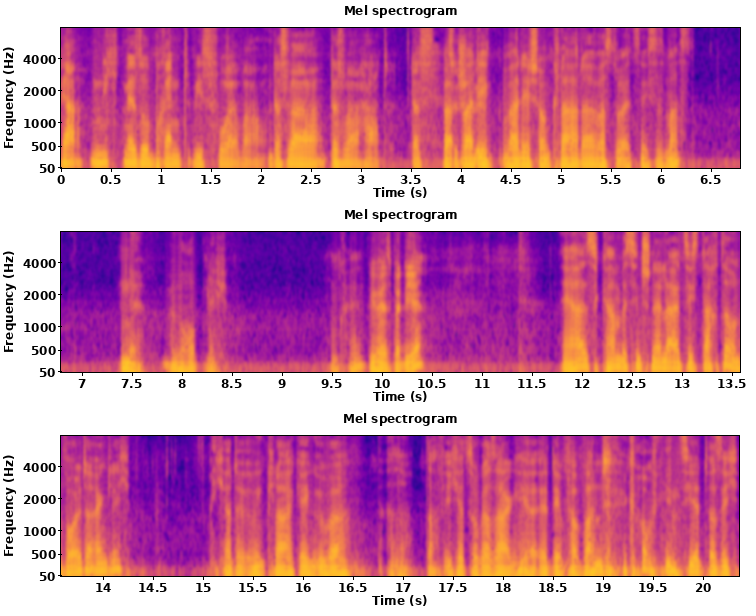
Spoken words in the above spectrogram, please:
ja nicht mehr so brennt, wie es vorher war. Und das war, das war hart, das War, zu war, dir, war dir schon klar da, was du als nächstes machst? Nö, überhaupt nicht. Okay. Wie war es bei dir? Ja, es kam ein bisschen schneller, als ich dachte und wollte eigentlich. Ich hatte irgendwie klar gegenüber, also darf ich jetzt sogar sagen hier, äh, dem Verband kommuniziert, dass ich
